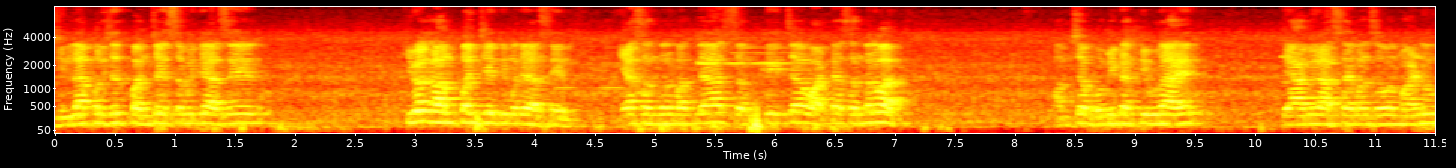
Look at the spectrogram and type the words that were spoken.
जिल्हा परिषद पंचायत समिती असेल किंवा ग्रामपंचायतीमध्ये असेल या संदर्भातल्या सत्तेच्या वाट्यासंदर्भात आमच्या भूमिका तीव्र आहेत त्या आम्ही राजसाहेबांसमोर मांडू.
